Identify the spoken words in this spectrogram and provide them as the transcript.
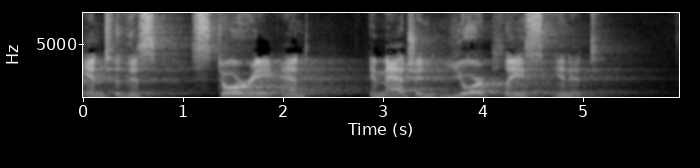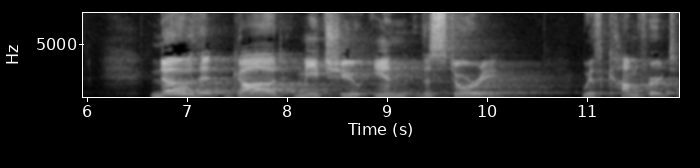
into this story and imagine your place in it. Know that God meets you in the story with comfort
